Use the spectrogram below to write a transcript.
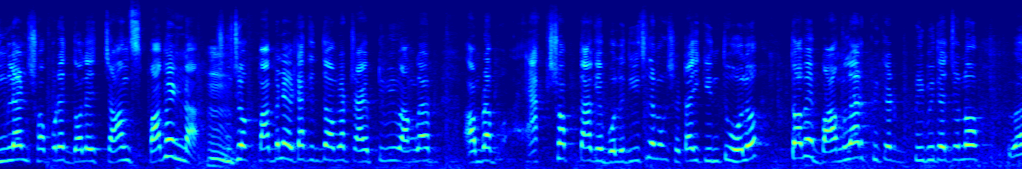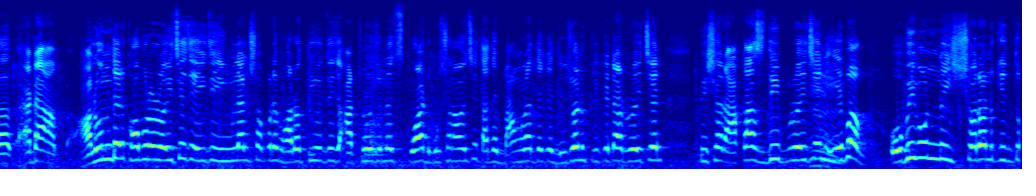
ইংল্যান্ড সফরের দলে চান্স পাবেন না সুযোগ পাবেন না এটা কিন্তু আমরা ট্রাইব টিভি বাংলার আমরা এক সপ্তাহ আগে বলে দিয়েছিলাম এবং সেটাই কিন্তু হলো। তবে বাংলার ক্রিকেট প্রেমীদের জন্য একটা আনন্দের খবরও রয়েছে যে এই যে ইংল্যান্ড সফরে ভারতীয় যে আঠেরো জনের স্কোয়াড ঘোষণা হয়েছে তাতে বাংলা থেকে দুজন ক্রিকেটার রয়েছেন পেশার আকাশদীপ রয়েছেন এবং অভিমন্যু ঈশ্বরণ কিন্তু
